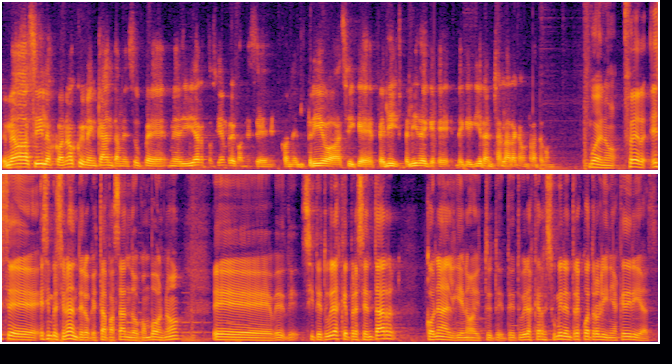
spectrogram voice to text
No, sí, los conozco y me encanta, me supe, me divierto siempre con ese, con el trío, así que feliz, feliz de que, de que quieran charlar acá un rato conmigo. Bueno, Fer, es, eh, es impresionante lo que está pasando con vos, ¿no? Eh, si te tuvieras que presentar con alguien hoy, te, tuvieras que resumir en tres, cuatro líneas, ¿qué dirías?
